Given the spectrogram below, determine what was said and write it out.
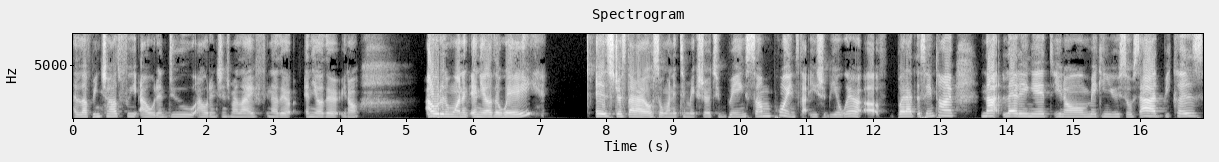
I love being child free. I wouldn't do I wouldn't change my life in other any other, you know, I wouldn't want it any other way. It's just that I also wanted to make sure to bring some points that you should be aware of. But at the same time, not letting it, you know, making you so sad because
